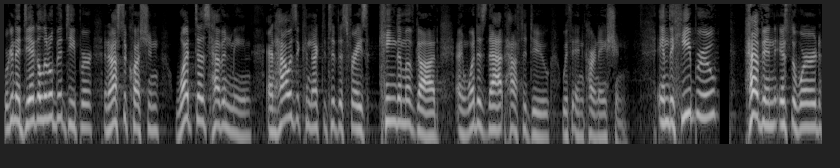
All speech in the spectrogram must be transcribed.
we're going to dig a little bit deeper and ask the question what does heaven mean? And how is it connected to this phrase, kingdom of God? And what does that have to do with incarnation? In the Hebrew, heaven is the word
